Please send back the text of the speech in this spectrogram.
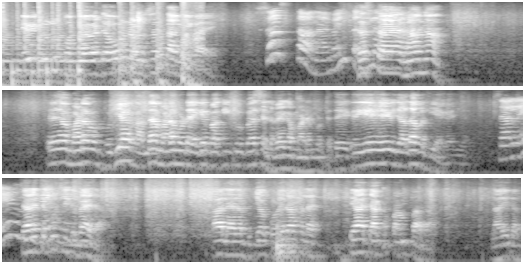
ਇਹ ਵੀ ਟੁੱਲੂ ਪੰਪ ਹੈ ਵੱਡਾ ਉਹ ਨਾਲ ਸਸਤਾ ਵੀ ਹੈ ਸਸਤਾ ਨਾ ਮੈਨੂੰ ਤਾਂ ਸਸਤਾ ਹੈ ਨਾ ਨਾ। ਇਹਦਾ ਮਾੜਾ ਭੁਜੀਆ ਖਾਂਦਾ ਮਾੜਾ ਮੋਟਾ ਹੈਗੇ ਬਾਕੀ ਕੋਈ ਪੈਸੇ ਲਵੇਗਾ ਮਾੜੇ ਮੋਟੇ ਤੇ ਇਹ ਇਹ ਜ਼ਿਆਦਾ ਵਧੀਆ ਹੈਗਾ ਜੀ। ਚੱਲ ਇਹ ਚੱਲ ਇੱਥੇ ਕੁਰਸੀ ਤੇ ਬਹਿ ਜਾ। ਆ ਲੈ ਦਾ ਭੁਜੀਆ ਕੋਲੇ ਰੱਖ ਲੈ ਤੇ ਆ ਚੱਕ ਪੰਪ ਆ ਦਾ। ਲਾਈ ਦਾ।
